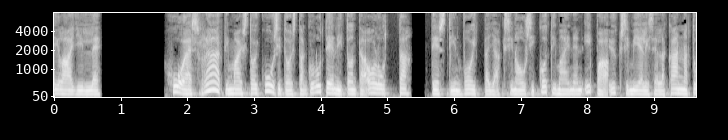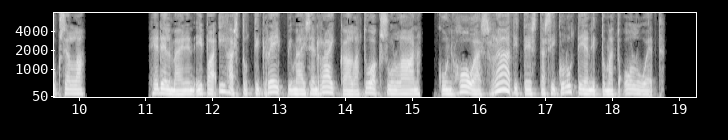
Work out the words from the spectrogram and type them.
tilaajille. HS Raati maistoi 16 gluteenitonta olutta, testin voittajaksi nousi kotimainen IPA yksimielisellä kannatuksella. Hedelmäinen IPA ihastutti greippimäisen raikkaalla tuoksullaan, kun HS Raati testasi gluteenittomat oluet.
